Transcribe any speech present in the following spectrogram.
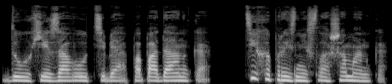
«Духи зовут тебя, попаданка», — тихо произнесла шаманка.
